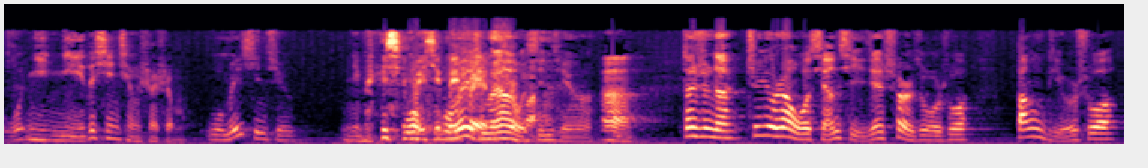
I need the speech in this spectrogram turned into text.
我你你的心情是什么？我没心情，你没心没心我为什么要有心情啊？嗯，但是呢，这又让我想起一件事儿，就是说，当比如说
